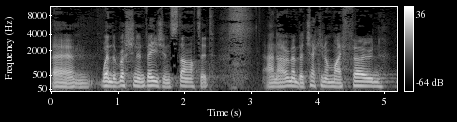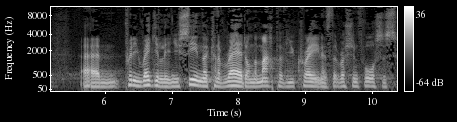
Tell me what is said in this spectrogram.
um, when the Russian invasion started. And I remember checking on my phone um, pretty regularly, and you've seen the kind of red on the map of Ukraine as the Russian forces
